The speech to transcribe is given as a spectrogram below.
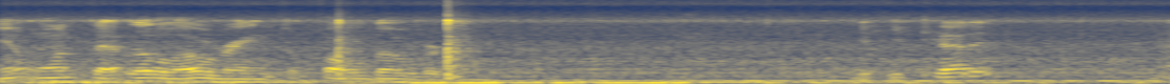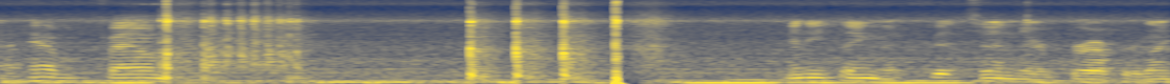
You don't want that little O-ring to fold over. If you cut it, I haven't found anything that fits in there properly.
